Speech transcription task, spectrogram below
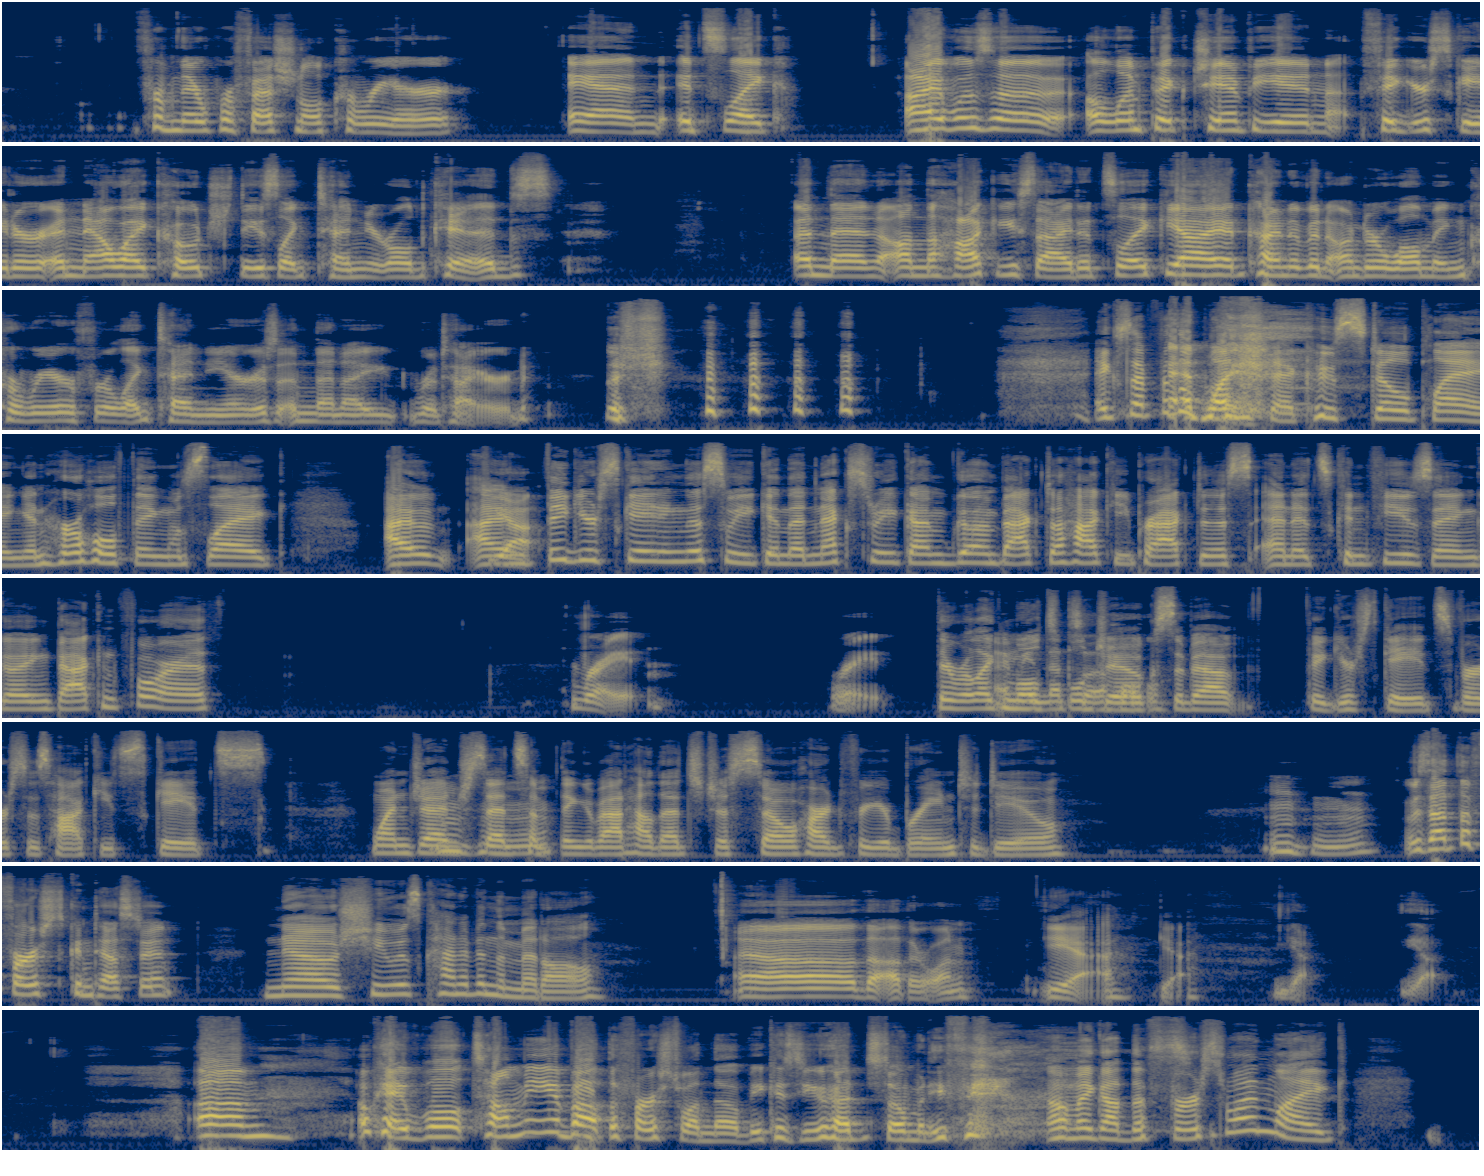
from their professional career, and it's like I was a Olympic champion figure skater, and now I coach these like ten year old kids. And then on the hockey side, it's like, yeah, I had kind of an underwhelming career for like 10 years and then I retired. Except for the And, one like- chick who's still playing, and her whole thing was like, I, I'm Yeah. figure skating this week, and then next week I'm going back to hockey practice, and it's confusing going back and forth. Right. Right. There were like I multiple that's a whole- jokes about figure skates versus hockey skates. One judge said Mhm. something about how that's just so hard for your brain to do. Mm-hmm. Was that the first contestant? No, she was kind of in the middle. Uh, the other one. Yeah, yeah. Yeah. Yeah. Um, okay, well, tell me about the first one, though, because you had so many feelings. Oh my god, the first one, like,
